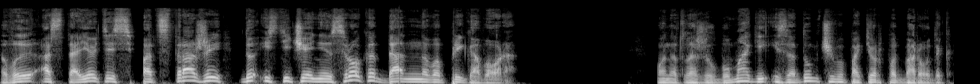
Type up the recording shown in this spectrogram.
Вы остаетесь под стражей до истечения срока данного приговора. Он отложил бумаги и задумчиво потер подбородок,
